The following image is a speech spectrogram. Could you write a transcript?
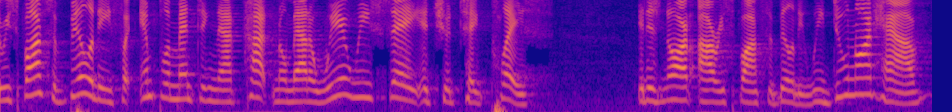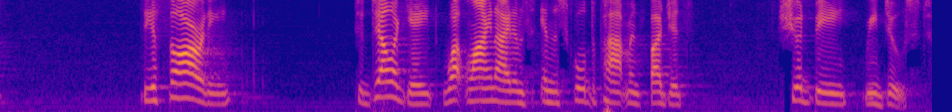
the responsibility for implementing that cut, no matter where we say it should take place, it is not our responsibility. We do not have the authority to delegate what line items in the school department budget should be reduced.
